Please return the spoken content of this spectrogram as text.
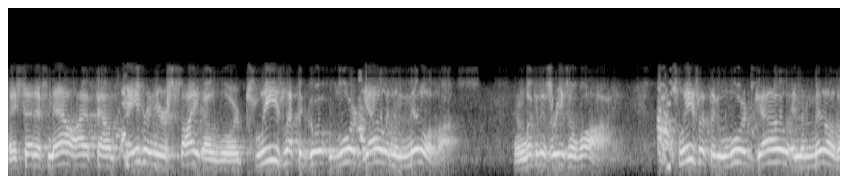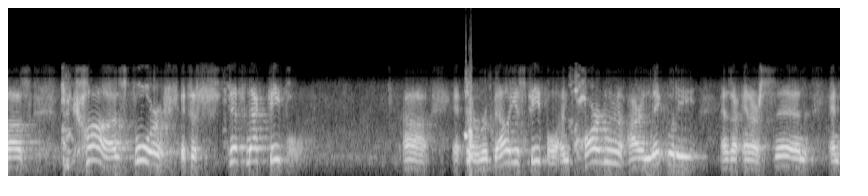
And he said, If now I have found favor in your sight, O Lord, please let the go- Lord go in the middle of us. And look at this reason why. Please let the Lord go in the middle of us because, for it's a stiff-necked people. Uh, a rebellious people, and pardon our iniquity and our sin and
